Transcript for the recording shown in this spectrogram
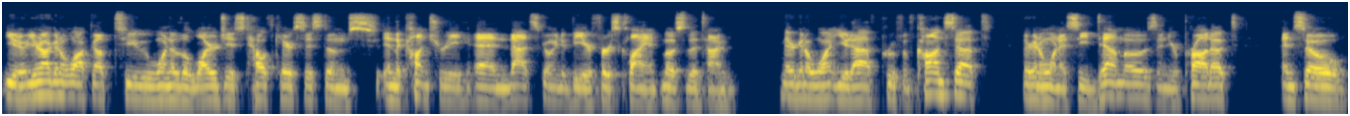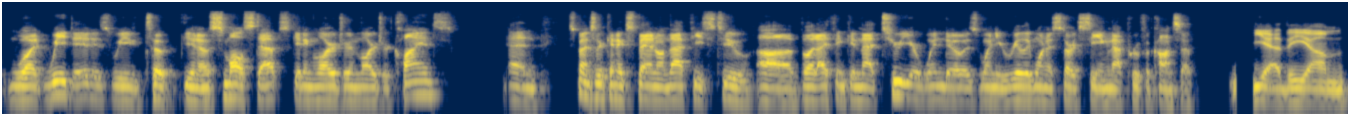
you know, you're not going to walk up to one of the largest healthcare systems in the country, and that's going to be your first client most of the time. They're going to want you to have proof of concept. They're going to want to see demos and your product. And so what we did is we took, you know, small steps, getting larger and larger clients. And Spencer can expand on that piece too. Uh, but I think in that two year window is when you really want to start seeing that proof of concept. Yeah, the um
